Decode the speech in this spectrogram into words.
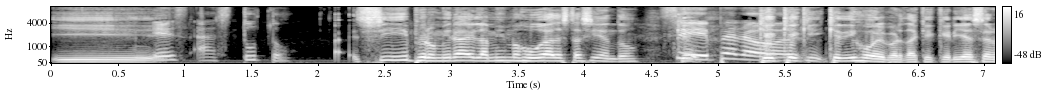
y Es astuto. Sí, pero mira, la misma jugada está haciendo. Sí, ¿Qué- pero... ¿Qué, qué, qué- qué dijo él, verdad? Que quería ser,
